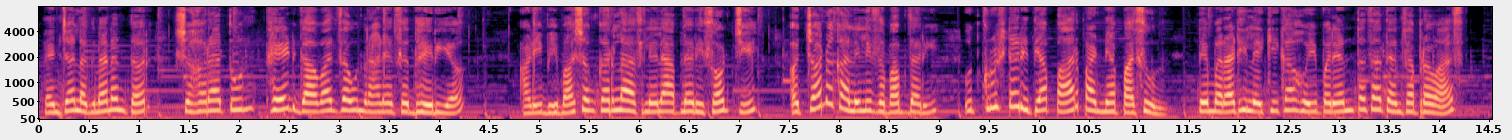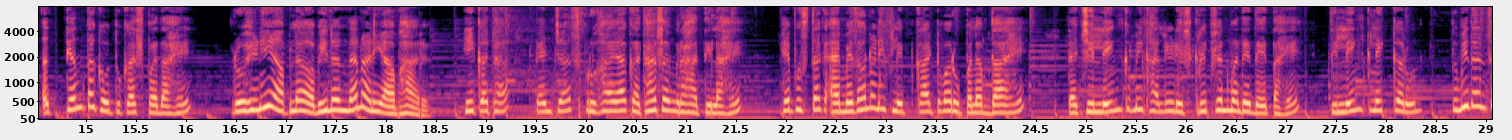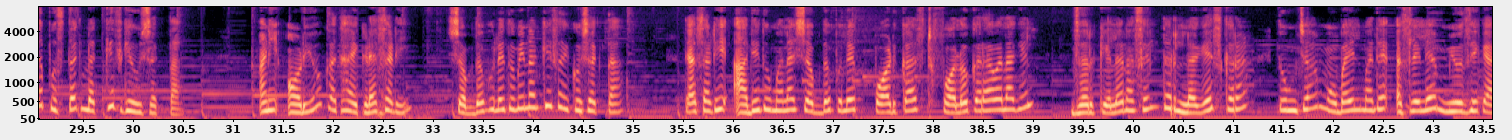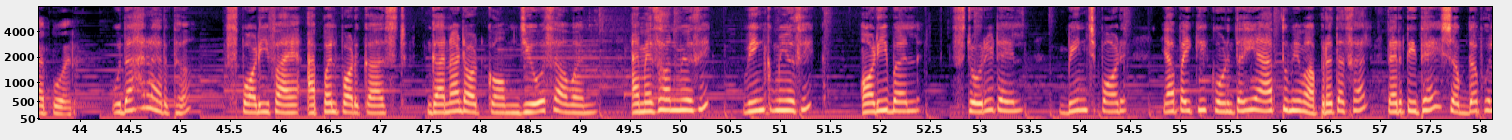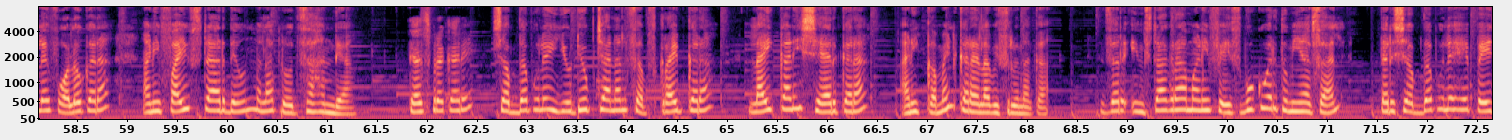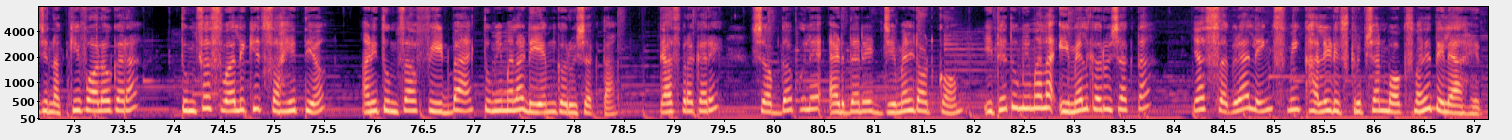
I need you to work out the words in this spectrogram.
त्यांच्या लग्नानंतर शहरातून थेट गावात जाऊन राहण्याचं धैर्य आणि भीमाशंकरला असलेल्या आपल्या रिसॉर्टची अचानक आलेली जबाबदारी उत्कृष्टरित्या पार पाडण्यापासून ते मराठी लेखिका होईपर्यंतचा त्यांचा प्रवास अत्यंत कौतुकास्पद आहे. रोहिणी आपलं अभिनंदन आणि आभार. ही कथा त्यांच्या स्पृहा या कथासंग्रहातील आहे. हे पुस्तक ॲमेझॉन आणि फ्लिपकार्टवर उपलब्ध आहे. त्याची लिंक मी खाली डिस्क्रिप्शनमध्ये देत आहे. ती लिंक क्लिक करून तुम्ही त्यांचं पुस्तक नक्कीच घेऊ शकता. आणि ऑडिओ कथा ऐकण्यासाठी शब्दफुले तुम्ही नक्कीच ऐकू शकता. त्यासाठी आधी तुम्हाला शब्दफुले पॉडकास्ट फॉलो करावं लागेल. जर केलं नसेल तर लगेच करा तुमच्या मोबाईलमध्ये असलेल्या म्युझिक ॲपवर उदाहरणार्थ Spotify Apple Podcast Gaana dot com Jio Saavn Amazon Music Wink Music Audible Storytel binge pod यापैकी कोणतंही ॲप तुम्ही वापरत असाल तर तिथे शब्दफुले फॉलो करा आणि फाईव्ह स्टार देऊन मला प्रोत्साहन द्या. त्याचप्रकारे शब्दफुले यूट्यूब चॅनल सबस्क्राईब करा लाईक आणि शेअर करा आणि कमेंट करायला विसरू नका. जर इंस्टाग्राम आणि फेसबुकवर तुम्ही असाल तर शब्दफुले हे पेज नक्की फॉलो करा तुमचं स्वलिखित साहित्य आणि तुमचा फीडबॅक तुम्ही मला डी एम करू शकता. त्याचप्रकारे Shabdaphule at the rate Gmail dot com इथे तुम्ही मला ईमेल करू शकता. या सगळ्या लिंक्स मी खाली डिस्क्रिप्शन बॉक्समध्ये दिल्या आहेत.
